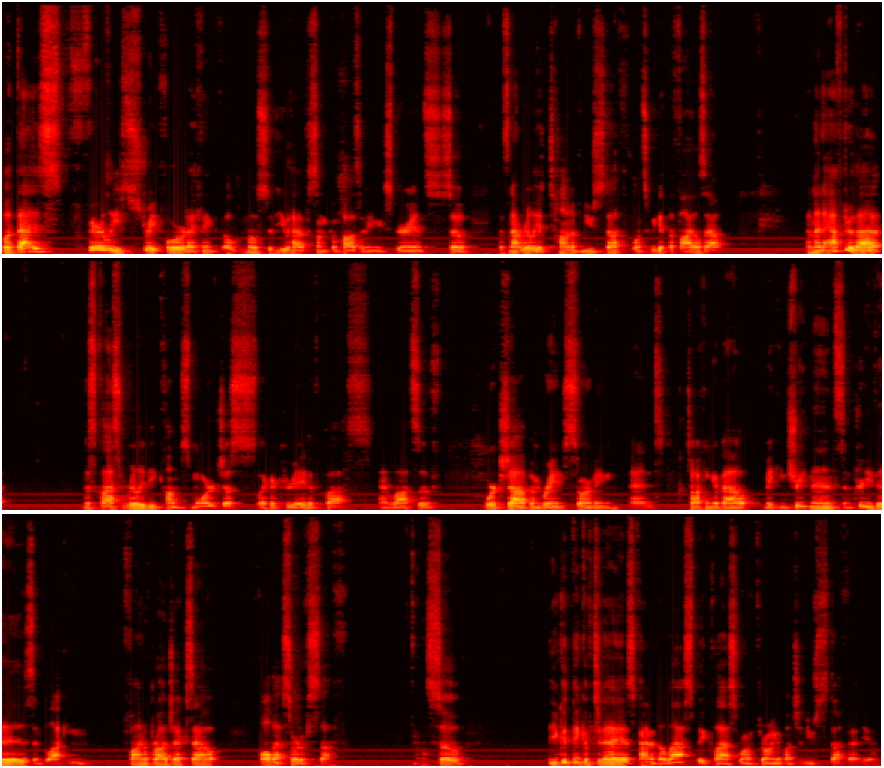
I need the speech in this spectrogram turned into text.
But that is fairly straightforward. I think uh, most of you have some compositing experience, so that's not really a ton of new stuff once we get the files out. And then after that, this class really becomes more just like a creative class and lots of workshop and brainstorming and talking about making treatments and previs and blocking final projects out, all that sort of stuff. So you could think of today as kind of the last big class where I'm throwing a bunch of new stuff at you.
